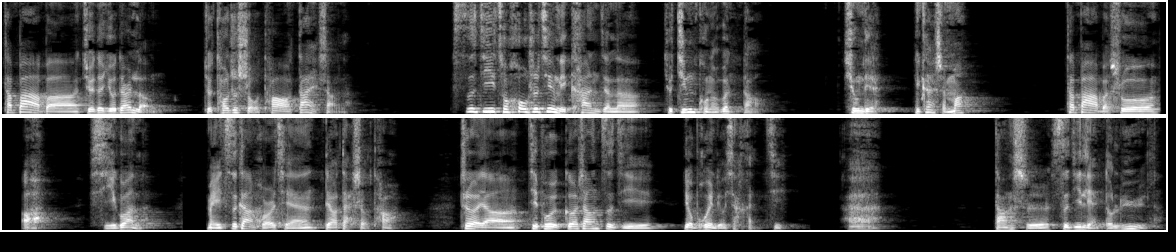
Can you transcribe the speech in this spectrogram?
他爸爸觉得有点冷，就掏出手套戴上了。司机从后视镜里看见了，就惊恐地问道：“兄弟，你干什么？”他爸爸说：“啊，习惯了，每次干活前都要戴手套，这样既不会割伤自己，又不会留下痕迹。”啊。当时司机脸都绿了。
